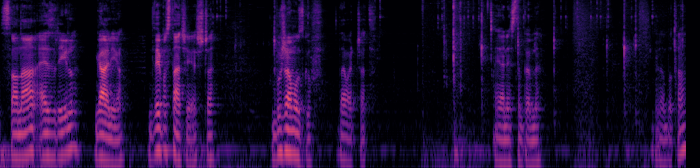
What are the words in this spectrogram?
Sona, Ezreal, Galio. Dwie postacie jeszcze. Burza mózgów. Dawać czat. Ja nie jestem pewny. Robota.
